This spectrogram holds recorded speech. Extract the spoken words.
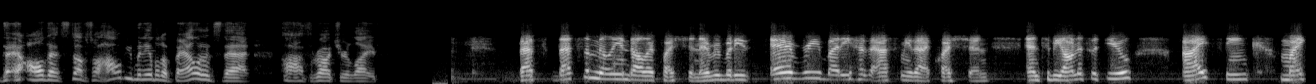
the, all that stuff. So, how have you been able to balance that uh, throughout your life? That's that's the million dollar question. Everybody everybody has asked me that question, and to be honest with you, I think my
